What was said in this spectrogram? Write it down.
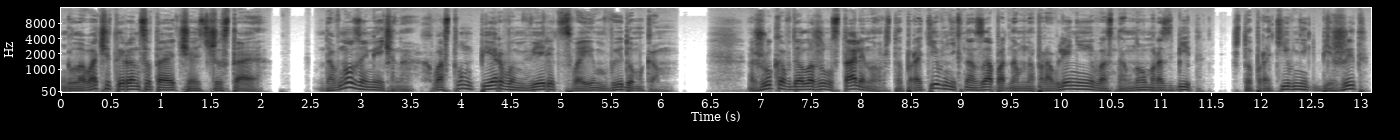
Глава 14, часть 6. Давно замечено, Хвостун первым верит своим выдумкам. Жуков доложил Сталину, что противник на западном направлении в основном разбит, что противник бежит.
